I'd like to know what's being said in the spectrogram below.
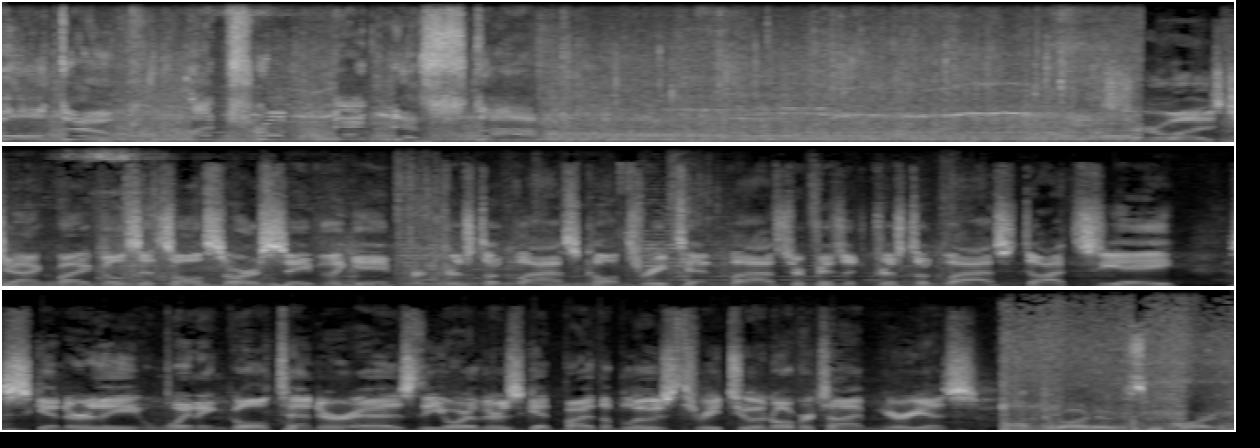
Bolduc. A tremendous stop. Jack Michaels. It's also our save of the game for Crystal Glass. Call 310 Glass or visit crystalglass.ca. Skinner, the winning goaltender, as the Oilers get by the Blues 3 2 in overtime. Here he is. Talked about it was important.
